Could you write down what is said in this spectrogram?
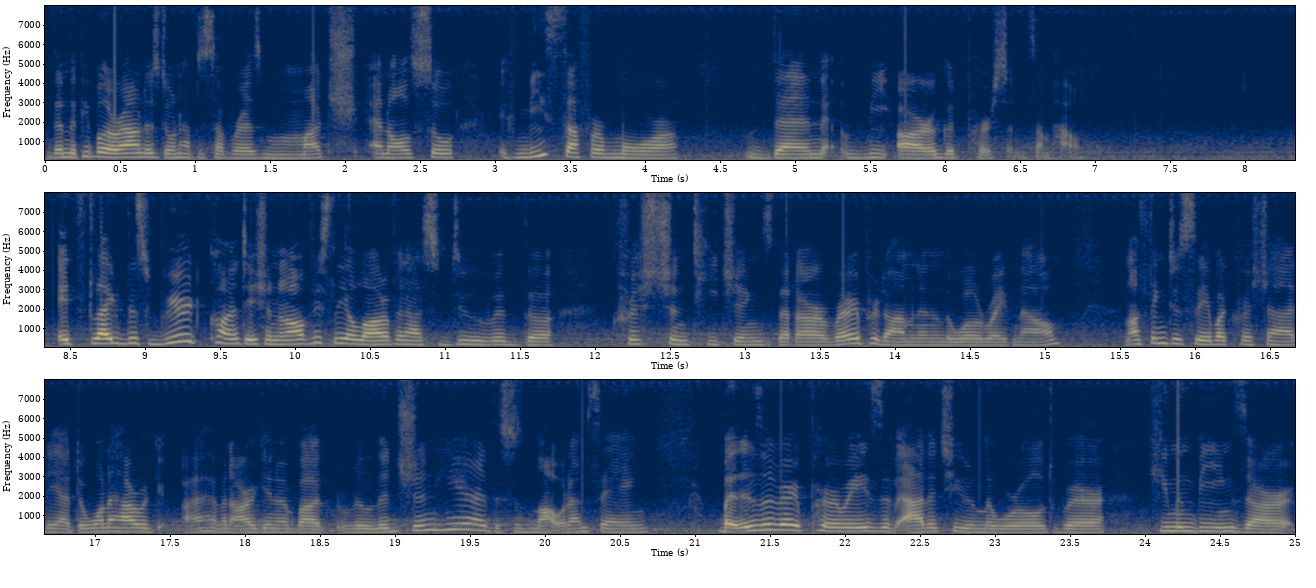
then the people around us don't have to suffer as much. And also, if we suffer more, then we are a good person somehow. It's like this weird connotation, and obviously, a lot of it has to do with the Christian teachings that are very predominant in the world right now. Nothing to say about Christianity. I don't want to have, have an argument about religion here. This is not what I'm saying. But it is a very pervasive attitude in the world where human beings are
